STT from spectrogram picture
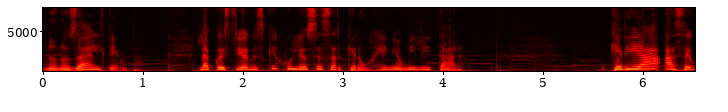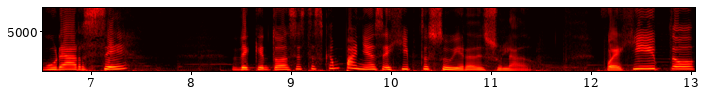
no nos da el tiempo. La cuestión es que Julio César, que era un genio militar, quería asegurarse de que en todas estas campañas Egipto estuviera de su lado. Fue a Egipto,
